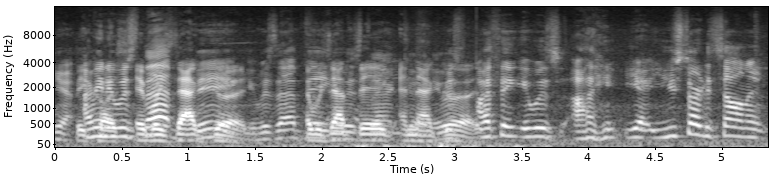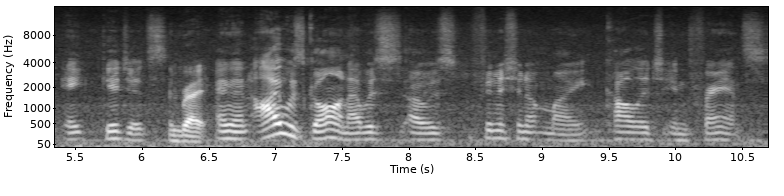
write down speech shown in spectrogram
Yeah, I Because mean it was it that was that big. good. It was that big. It was that big and that It was- good. I think it was. I yeah. You started selling it at Gidgets, Right. and then I was gone. I was I was finishing up my college in France,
